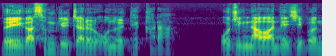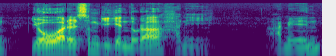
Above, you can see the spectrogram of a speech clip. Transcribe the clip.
너희가 섬길 자를 오늘 택하라. 오직 나와 내 집은 여호와를 섬기겠노라 하니. 아멘.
